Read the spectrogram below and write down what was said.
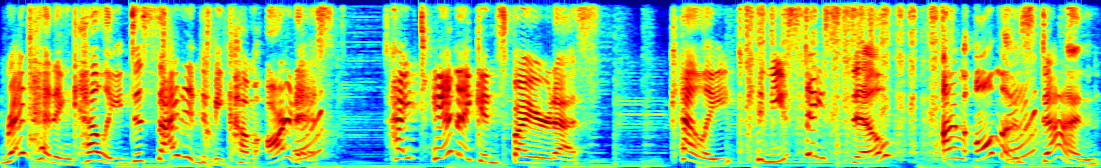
Redhead and Kelly decided to become artists. Titanic inspired us. Kelly, can you stay still? I'm almost done.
